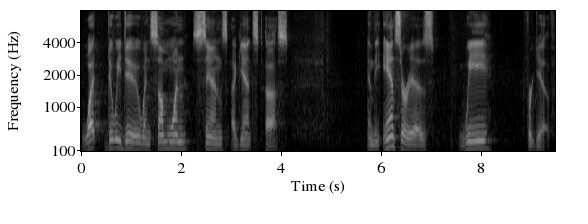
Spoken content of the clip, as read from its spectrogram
What do we do when someone sins against us? And the answer is we forgive.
